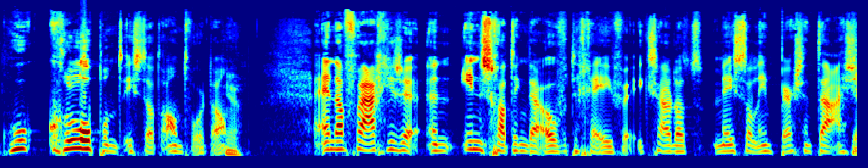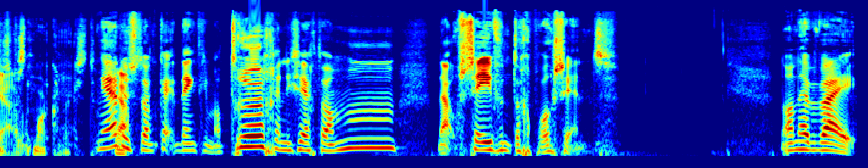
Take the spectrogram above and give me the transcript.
hoe kloppend is dat antwoord dan? Ja. En dan vraag je ze een inschatting daarover te geven. Ik zou dat meestal in percentages Ja, dat is het makkelijkst. Ja, dus dan denkt iemand terug en die zegt dan, hmm, nou, 70% Dan hebben wij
